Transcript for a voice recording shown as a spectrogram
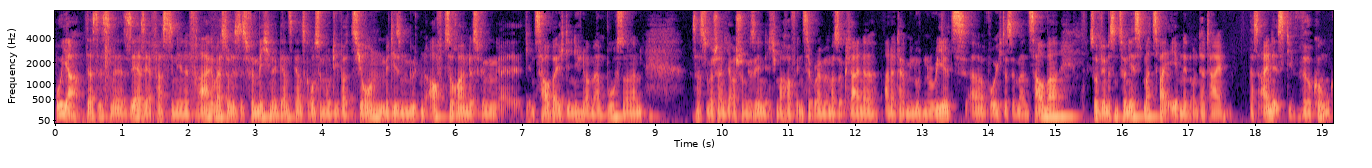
Oh ja, das ist eine sehr, sehr faszinierende Frage, weißt du, und es ist für mich eine ganz, ganz große Motivation, mit diesen Mythen aufzuräumen. Deswegen äh, entzauber ich die nicht nur in meinem Buch, sondern das hast du wahrscheinlich auch schon gesehen. Ich mache auf Instagram immer so kleine anderthalb Minuten Reels, äh, wo ich das immer entzauber. So, wir müssen zunächst mal zwei Ebenen unterteilen. Das eine ist die Wirkung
